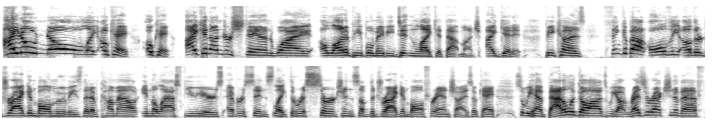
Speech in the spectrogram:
I don't know. Like, okay, okay. I can understand why a lot of people maybe didn't like it that much. I get it. Because think about all the other Dragon Ball movies that have come out in the last few years ever since like the resurgence of the Dragon Ball franchise, okay? So we have Battle of Gods, we got Resurrection of F,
